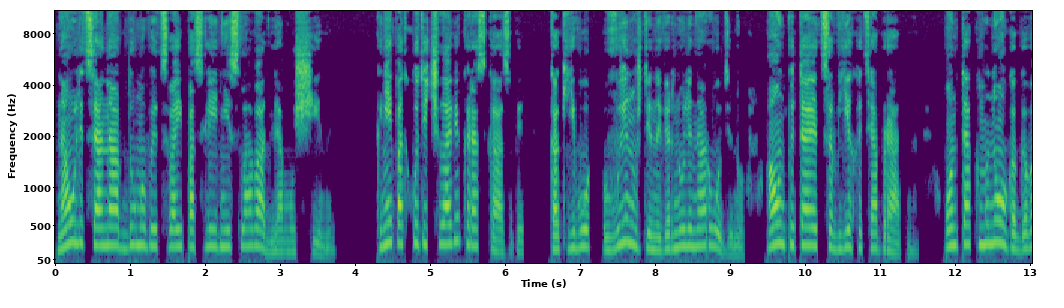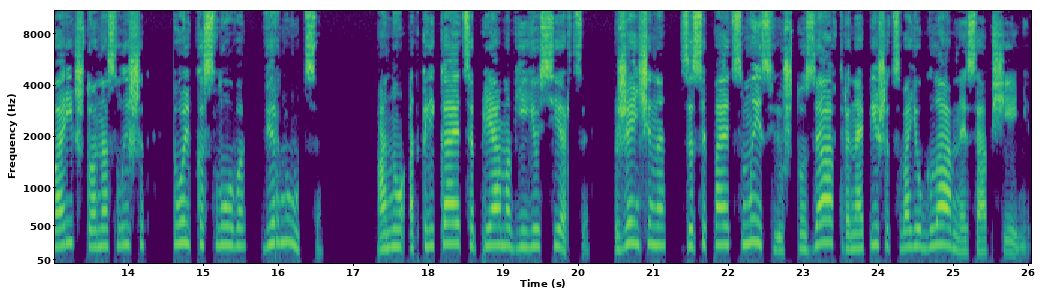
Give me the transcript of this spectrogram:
На улице она обдумывает свои последние слова для мужчины. К ней подходит человек и рассказывает, как его вынужденно вернули на родину, а он пытается въехать обратно. Он так много говорит, что она слышит только слово «вернуться». Оно откликается прямо в ее сердце. Женщина засыпает с мыслью, что завтра напишет свое главное сообщение.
